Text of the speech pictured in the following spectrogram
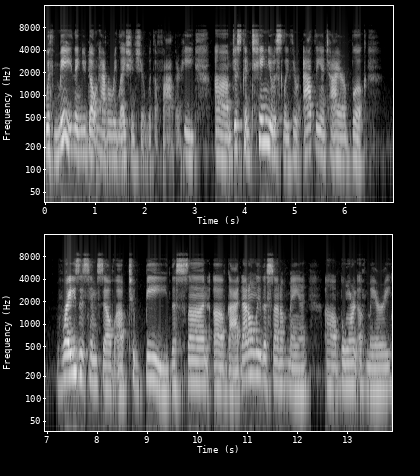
with me, then you don't have a relationship with the Father. He um, just continuously throughout the entire book raises himself up to be the Son of God, not only the Son of Man, uh, born of Mary,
